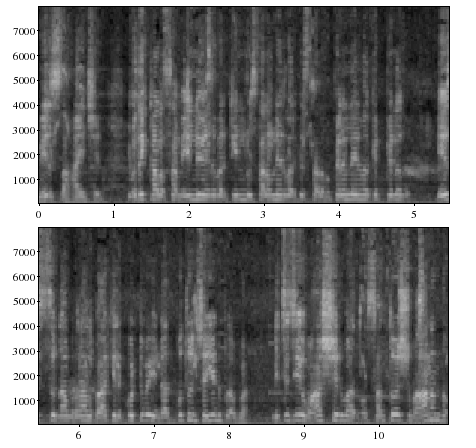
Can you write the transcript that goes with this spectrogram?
మీరు సహాయం చేయండి. యువతి కాల సమయం ఇల్లు లేని వారికి ఇల్లు స్థలం లేని వారికి స్థలం పిల్లలు లేని వారికి పిల్లలు. ఏసు నా రుణాలు బాకీలు కొట్టివేయండి. అద్భుతం చేయండి ప్రభు. నిత్య జీవం ఆశీర్వాదం సంతోషం ఆనందం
